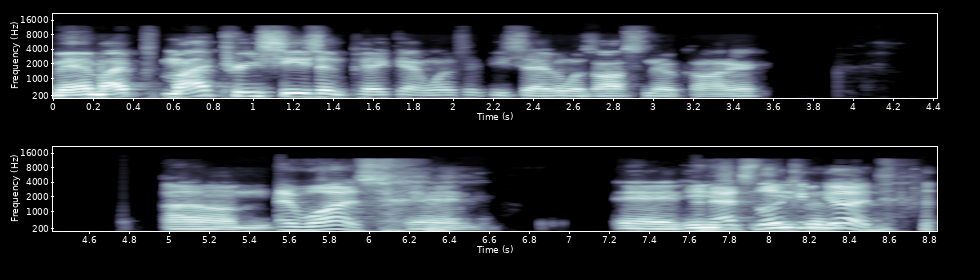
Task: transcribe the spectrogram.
Man, my my preseason pick at 157 was Austin O'Connor. Um, It was. and and he's and that's he's looking been- good.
